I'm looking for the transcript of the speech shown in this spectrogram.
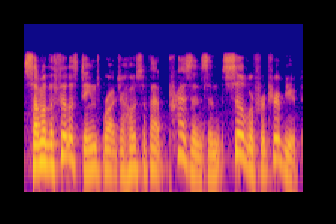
Some of the Philistines brought Jehoshaphat presents and silver for tribute.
